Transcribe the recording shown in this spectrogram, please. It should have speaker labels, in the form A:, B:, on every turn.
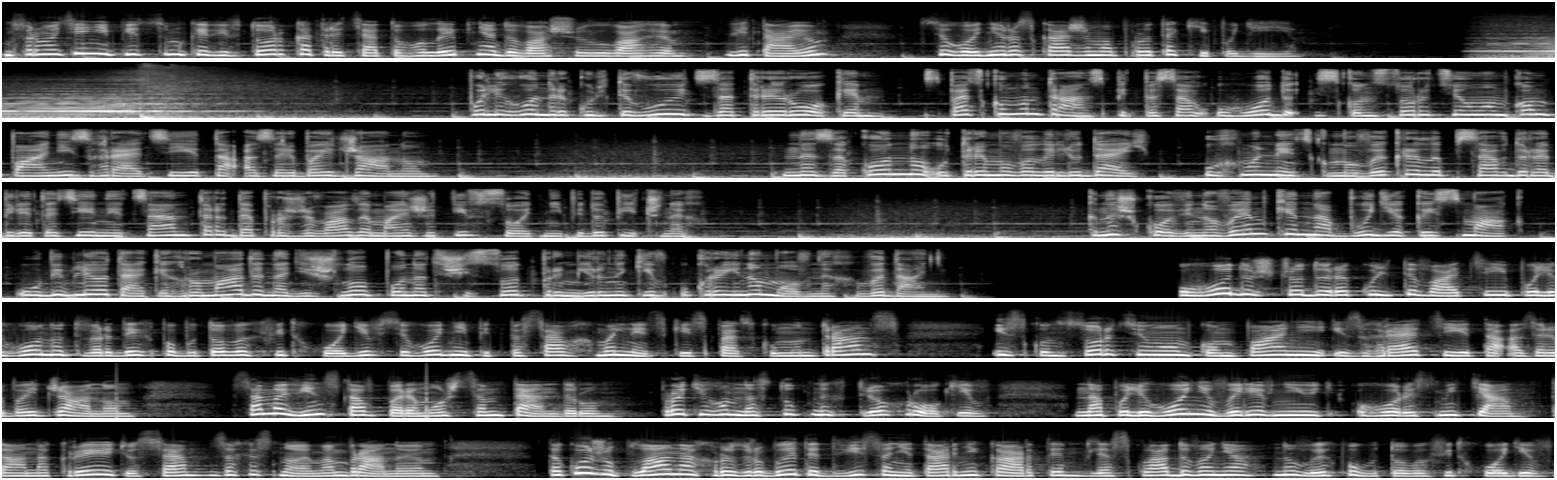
A: Інформаційні підсумки вівторка, 30 липня до вашої уваги. Вітаю! Сьогодні розкажемо про такі події.
B: Полігон рекультивують за три роки. Спецкомунтранс підписав угоду із консорціумом компаній з Греції та Азербайджану. Незаконно утримували людей. У Хмельницькому викрили псевдореабілітаційний центр, де проживали майже півсотні підопічних. Книжкові новинки на будь-який смак. У бібліотеки громади надійшло понад 600 примірників україномовних видань.
A: Угоду щодо рекультивації полігону твердих побутових відходів сьогодні підписав Хмельницький спецкомунтранс із консорціумом компаній із Греції та Азербайджаном. Саме він став переможцем тендеру. Протягом наступних трьох років на полігоні вирівнюють гори сміття та накриють усе захисною мембраною. Також у планах розробити дві санітарні карти для складування нових побутових відходів.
